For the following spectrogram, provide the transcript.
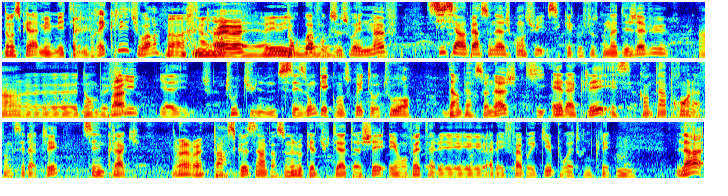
Dans ce cas-là mais mettez une vraie clé tu vois. Enfin, Non, non, Ouais, ouais. euh, oui, oui, Pourquoi bon, faut que ce soit une meuf Si c'est un personnage qu'on suit, c'est quelque chose qu'on a déjà vu. Hein, euh, dans Buffy, Ouais. il y a toute une saison qui est construite autour d'un personnage qui est la clé. Et quand tu apprends à la fin que c'est la clé, c'est une claque. Ouais, ouais. Parce que c'est un personnage auquel tu t'es attaché et en fait, elle est, elle est fabriquée pour être une clé. Mm. Là,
